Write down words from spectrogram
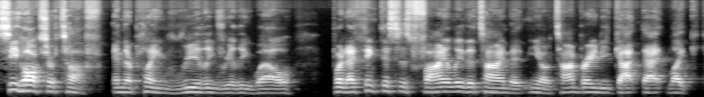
Seahawks are tough and they're playing really, really well. But I think this is finally the time that, you know, Tom Brady got that, like,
